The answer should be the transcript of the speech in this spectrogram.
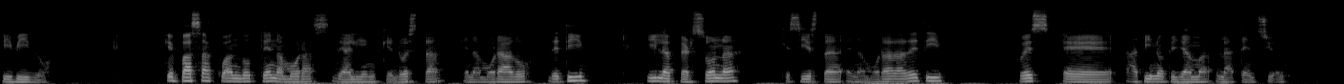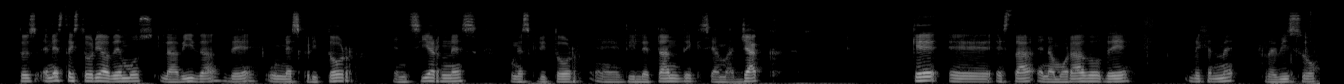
vivido. ¿Qué pasa cuando te enamoras de alguien que no está enamorado de ti y la persona que sí está enamorada de ti, pues eh, a ti no te llama la atención? Entonces, en esta historia vemos la vida de un escritor en ciernes, un escritor eh, diletante que se llama Jack, que eh, está enamorado de, déjenme, reviso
